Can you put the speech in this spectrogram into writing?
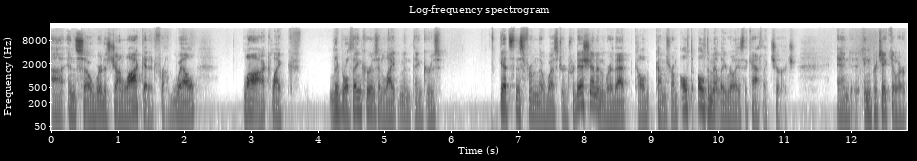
Uh, and so, where does John Locke get it from? Well, Locke, like liberal thinkers, Enlightenment thinkers, gets this from the Western tradition, and where that comes from ultimately really is the Catholic Church. And in particular,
